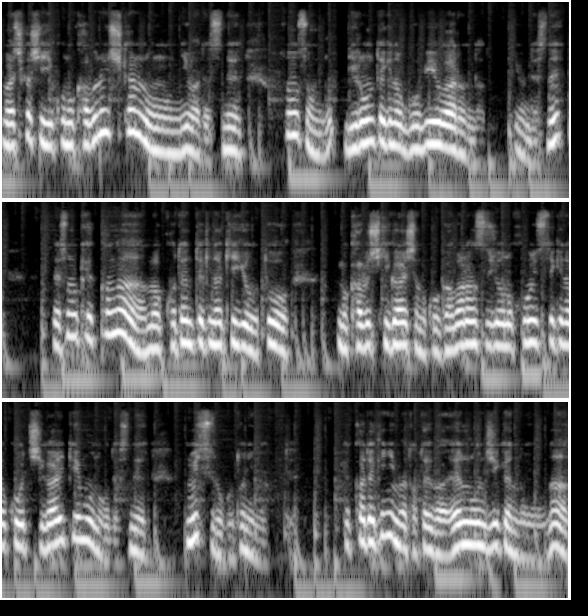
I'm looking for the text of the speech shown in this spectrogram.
まあ、しかし、この株主主権論にはですね、そもそも理論的な語尾があるんだというんですね。でその結果が、まあ、古典的な企業と株式会社のこうガバナンス上の本質的なこう違いというものをですね無視することになって、結果的に、まあ、例えば言論事件のような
